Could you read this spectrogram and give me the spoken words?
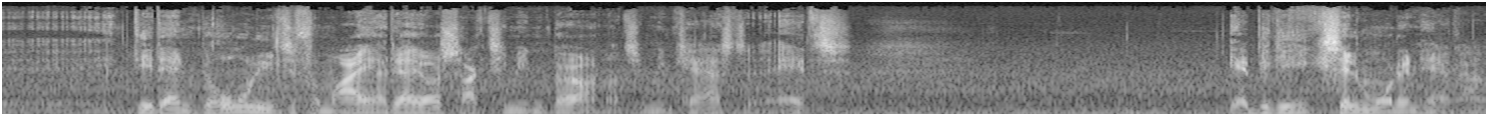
øh, det er da en beroligelse for mig, og det har jeg også sagt til mine børn og til min kæreste, at ja, vi ikke selvmord den her gang.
